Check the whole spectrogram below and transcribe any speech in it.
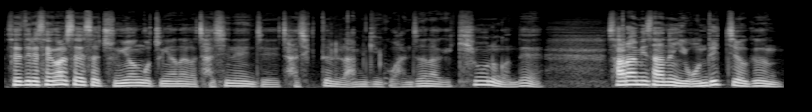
새들의 생활사에서 중요한 것 중에 하나가 자신의 이제 자식들을 남기고 안전하게 키우는 건데 사람이 사는 이 온대 지역은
